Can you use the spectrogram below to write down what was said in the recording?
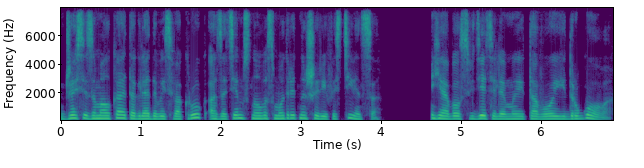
Джесси замолкает, оглядываясь вокруг, а затем снова смотрит на шерифа Стивенса. Я был свидетелем и того, и другого.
